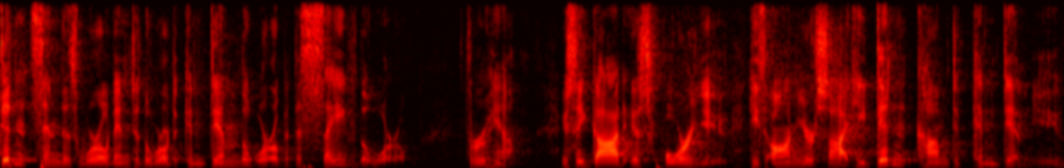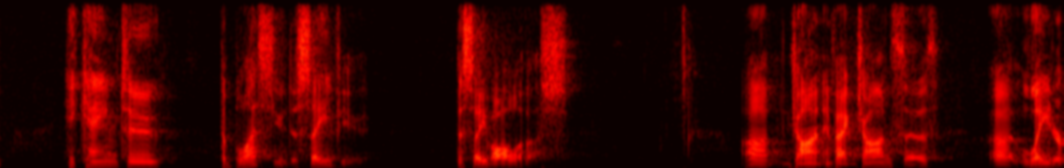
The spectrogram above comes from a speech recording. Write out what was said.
didn't send this world into the world to condemn the world, but to save the world through him. You see, God is for you, He's on your side. He didn't come to condemn you, He came to, to bless you, to save you, to save all of us. Um, John, in fact, John says uh, later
